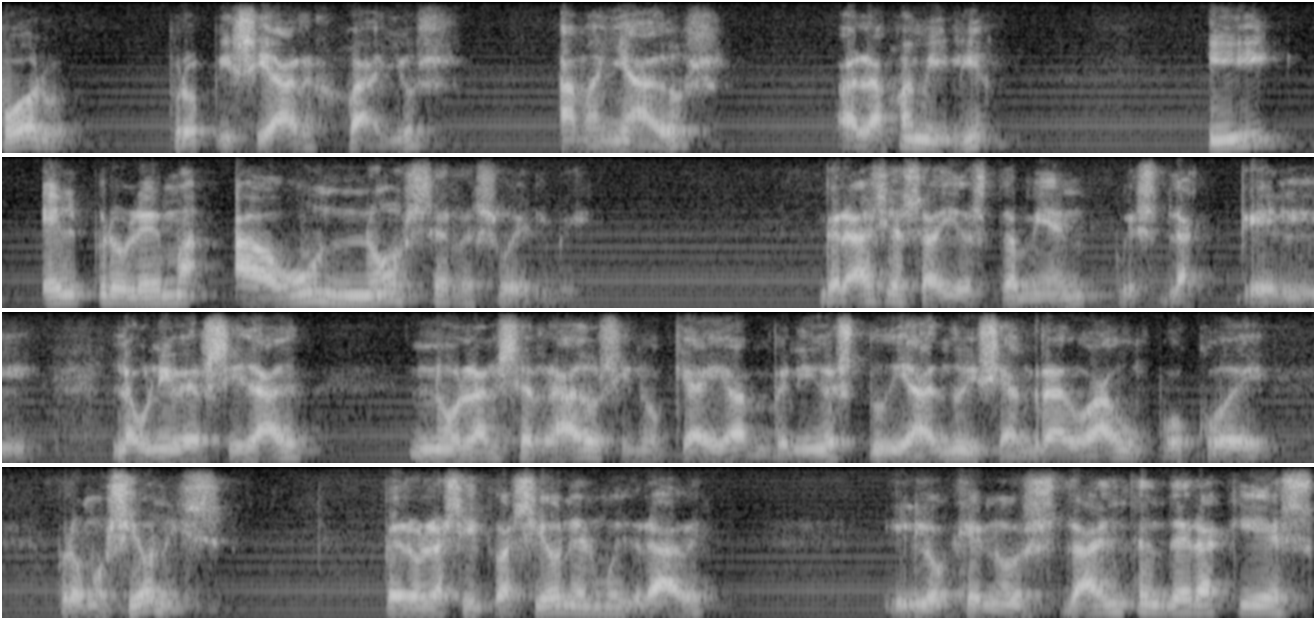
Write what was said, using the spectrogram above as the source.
por propiciar fallos amañados a la familia y el problema aún no se resuelve. Gracias a Dios también, pues la, la universidad no la han cerrado, sino que hayan venido estudiando y se han graduado un poco de promociones. Pero la situación es muy grave y lo que nos da a entender aquí es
